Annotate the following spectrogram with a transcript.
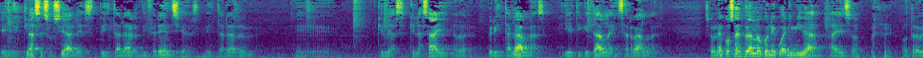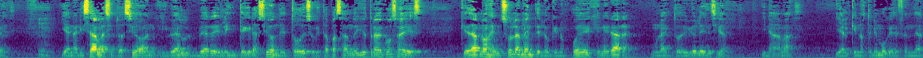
eh, clases sociales, de instalar diferencias, de instalar eh, que, las, que las hay, a ver, pero instalarlas y etiquetarlas y cerrarlas. O sea, una cosa es verlo con ecuanimidad a eso, otra vez, y analizar la situación y ver, ver eh, la integración de todo eso que está pasando. Y otra cosa es quedarnos en solamente lo que nos puede generar un acto de violencia y nada más, y al que nos tenemos que defender.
